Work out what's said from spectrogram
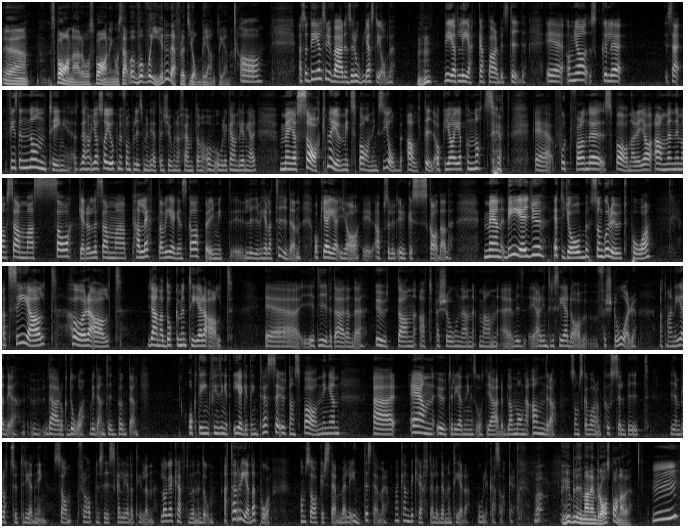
eh, spanare och spaning och så här. Vad, vad är det där för ett jobb egentligen? Ja, alltså dels är det världens roligaste jobb. Mm. Det är ju att leka på arbetstid. Eh, om jag skulle här, finns det någonting... jag sa ju upp mig från Polismyndigheten 2015 av olika anledningar. Men jag saknar ju mitt spaningsjobb alltid. Och jag är på något sätt eh, fortfarande spanare. Jag använder mig av samma saker eller samma palett av egenskaper i mitt eh, liv hela tiden. Och jag är, ja, eh, absolut yrkesskadad. Men det är ju ett jobb som går ut på att se allt, höra allt, gärna dokumentera allt eh, i ett givet ärende utan att personen man eh, är, är intresserad av förstår att man är det där och då, vid den tidpunkten. Och det finns inget eget intresse utan spaningen är en utredningsåtgärd bland många andra som ska vara en pusselbit i en brottsutredning som förhoppningsvis ska leda till en lagakraftvunnen dom. Att ta reda på om saker stämmer eller inte stämmer. Man kan bekräfta eller dementera olika saker. Hur blir man en bra spanare? Mm.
